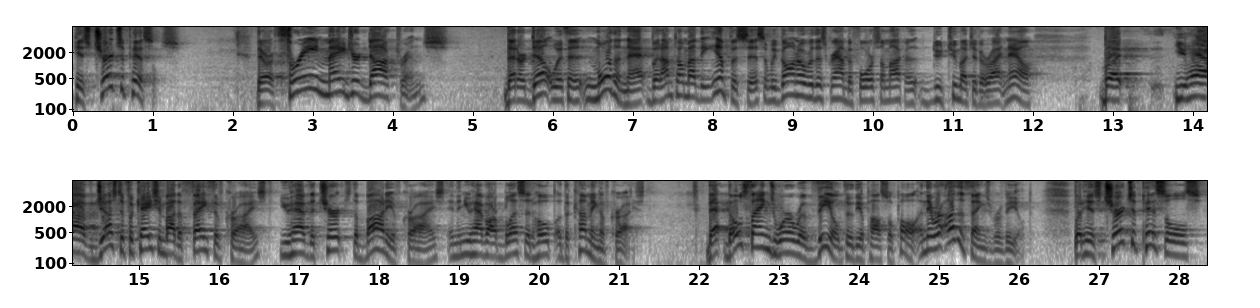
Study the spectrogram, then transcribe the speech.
His church epistles there are three major doctrines that are dealt with, more than that, but I'm talking about the emphasis, and we've gone over this ground before, so I'm not going to do too much of it right now. But you have justification by the faith of Christ, you have the church, the body of Christ, and then you have our blessed hope of the coming of Christ. That, those things were revealed through the Apostle Paul, and there were other things revealed. But his church epistles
